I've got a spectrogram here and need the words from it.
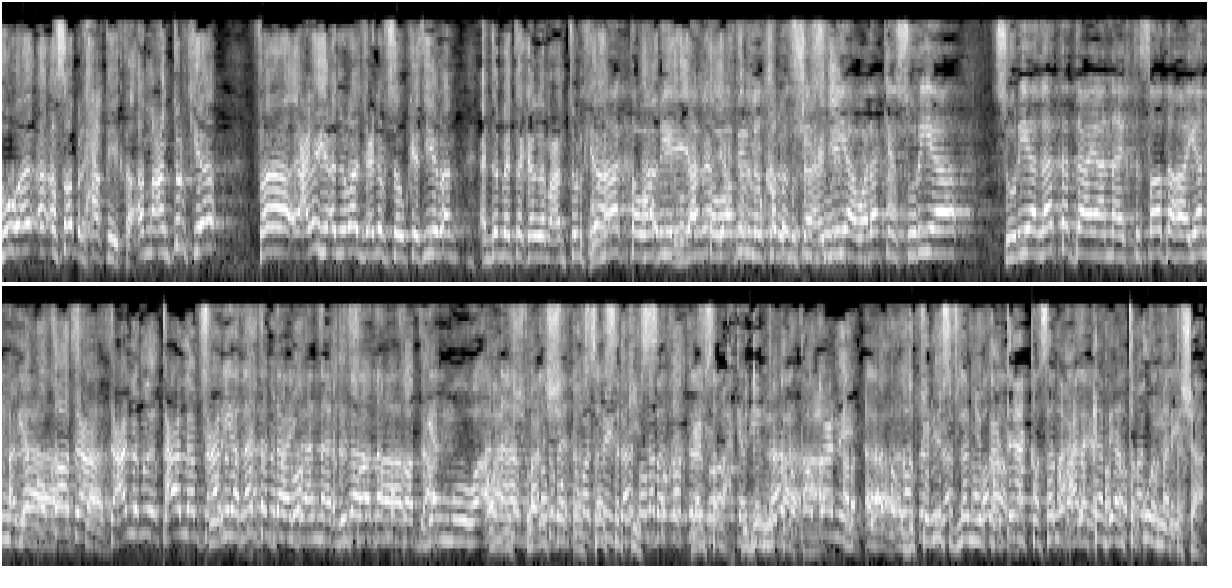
هو أصاب الحقيقة. أما عن تركيا فعليه أن يراجع نفسه كثيرا عندما يتكلم عن تركيا. هناك طوابير هناك يعني طوابير للخبز في. سوريا ولكن سوريا سوريا لا تدعي أن اقتصادها ينمو يا أقاطعك أستاذ تعلم تعلم سوريا لا تدعي. بأن اقتصادها مقاطعة. ينمو وأنها معلش تريد. سركيس. لو سمحت بدون. لا أه،. دكتور يوسف لم. يقاطعك وسمح لك بأن تقول ما تشاء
